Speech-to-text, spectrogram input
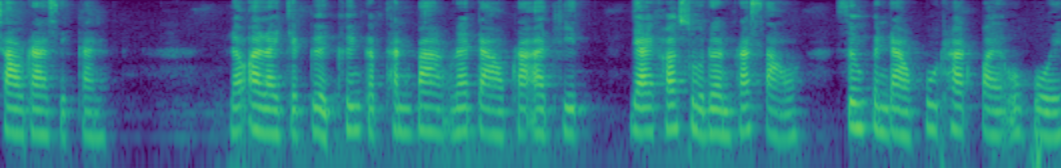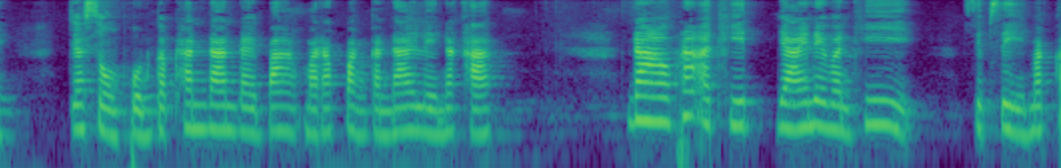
ชาวราศีกัน แล้วอะไรจะเกิดขึ้นกับท่านบ้าง และดาวพระอาทิตย์ ย้ายเข้าสู่เรือนพระเสาร์ ซึ่งเป็นดาวคู่ธาตุไฟโอ้โหยจะส่งผลกับท่านด้านใดบ้างมารับฟังกันได้เลยนะคะ ดาวพระอาทิตย์ย้ายในวันที่ 14 มก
